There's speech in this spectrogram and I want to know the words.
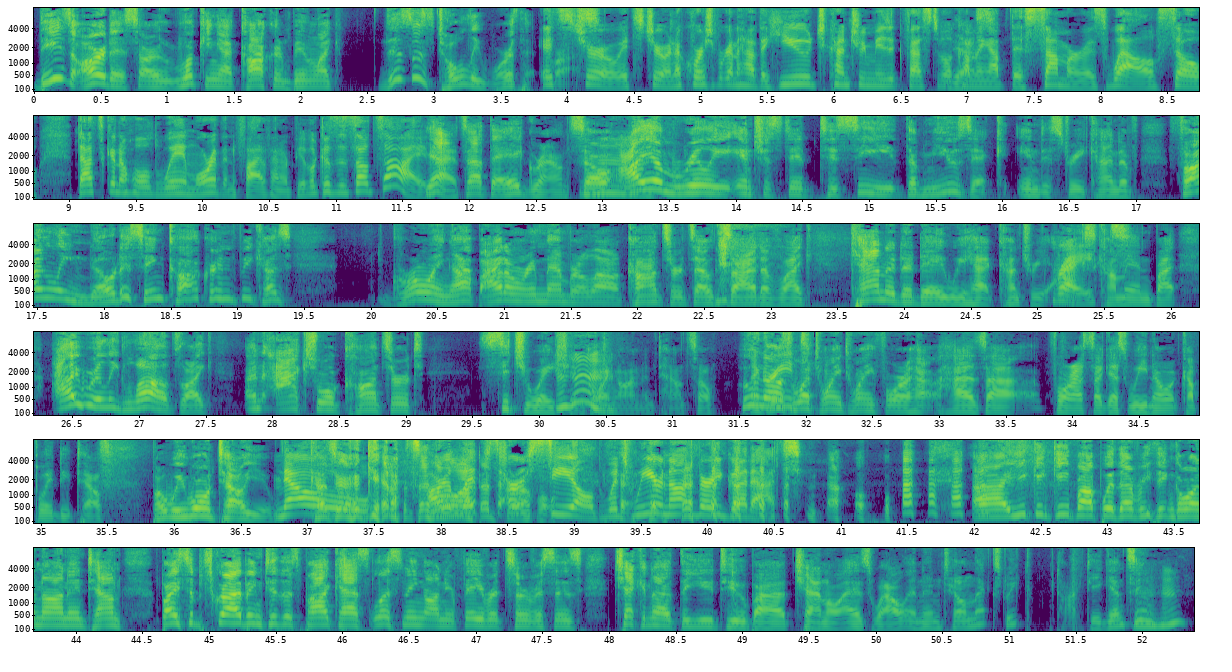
These artists are looking at Cochrane being like, this is totally worth it. It's us." true. It's true. And of course, we're going to have the huge country music festival Yes. coming up this summer as well. So that's going to hold way more than 500 people because it's outside. Yeah, it's at the A ground. So Hmm. I am really interested to see the music industry kind of finally noticing Cochrane because growing up, I don't remember a lot of concerts outside of like Canada Day. We had country acts Right. come in, but I really loved like an actual concert situation going on in town. So who knows Mm-hmm. What 2024 ha- has uh, for us? I guess we know a couple of details, but we won't tell you. No, because it'll get us in our a lot lips of are sealed, which we are not very good at. Uh, you can keep up with everything going on in town by subscribing to this podcast, listening on your favorite services, checking out the YouTube uh, channel as well. And until next week, talk to you again soon.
